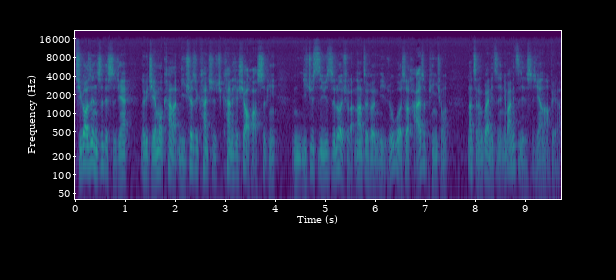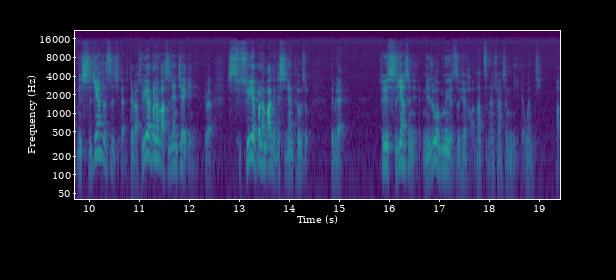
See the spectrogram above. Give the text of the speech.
提高认知的时间，那个节目看了，你确实看去看那些笑话视频，你去自娱自乐去了。那最后你如果说还是贫穷，那只能怪你自己，你把你自己的时间浪费了。你时间是自己的，对吧？谁也不能把时间借给你，对吧？谁也不能把你的时间偷走。对不对？所以时间是你的，你如果没有支配好，那只能算是你的问题啊。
